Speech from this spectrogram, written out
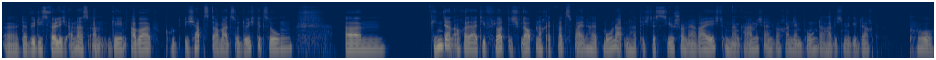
Äh, da würde ich es völlig anders angehen. Aber gut, ich habe es damals so durchgezogen. Ähm, ging dann auch relativ flott. Ich glaube, nach etwa zweieinhalb Monaten hatte ich das Ziel schon erreicht und dann kam ich einfach an den Punkt, da habe ich mir gedacht, puh,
